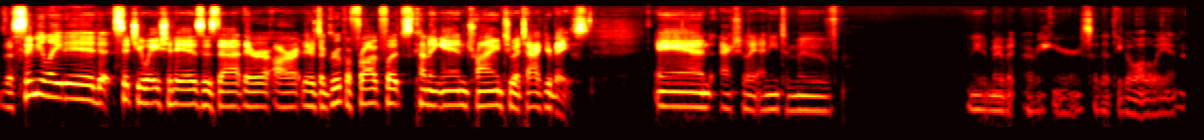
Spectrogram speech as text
the simulated situation is is that there are there's a group of frogfoots coming in trying to attack your base and actually i need to move i need to move it over here so that they go all the way in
